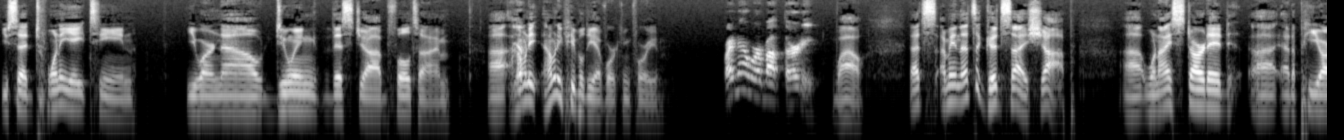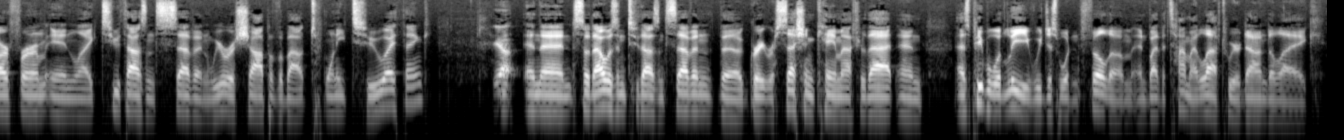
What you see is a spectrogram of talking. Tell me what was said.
you said 2018. You are now doing this job full time. Uh, How many how many people do you have working for you? Right now we're about 30. Wow, that's I mean that's a good size shop. Uh, when I started uh, at a PR firm in like 2007, we were a shop of about 22, I think. Yeah. And then, so that was in 2007. The Great Recession came after that. And as people would leave, we just wouldn't fill them. And by the time I left, we were down to like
